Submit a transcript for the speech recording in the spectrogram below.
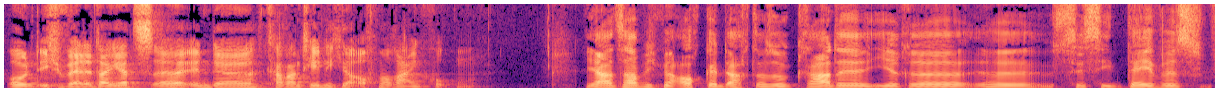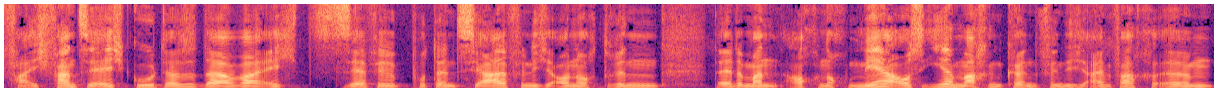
Und ich werde da jetzt äh, in der Quarantäne hier auch mal reingucken. Ja, das habe ich mir auch gedacht. Also gerade ihre äh, Sissy Davis, ich fand sie echt gut. Also da war echt sehr viel Potenzial, finde ich, auch noch drin. Da hätte man auch noch mehr aus ihr machen können, finde ich einfach. Ähm,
